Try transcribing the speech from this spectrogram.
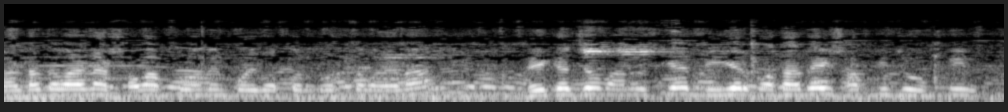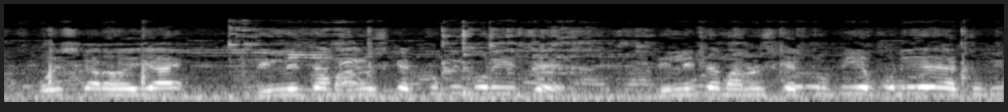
পাল্টাতে পারে না স্বভাব কোনোদিন পরিবর্তন করতে পারে না। দেখেছ মানুষকে নিজের কথাতেই সবকিছু উক্তি পরিষ্কার হয়ে যায়। দিল্লিতে মানুষকে টুপি পরিয়েছে। দিল্লিতে মানুষকে টুপিয়ে পরিয়ে টুপি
